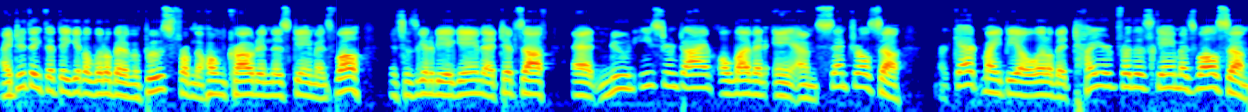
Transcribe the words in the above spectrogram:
I do think that they get a little bit of a boost from the home crowd in this game as well. This is going to be a game that tips off at noon Eastern Time, 11 a.m. Central. So Marquette might be a little bit tired for this game as well. So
